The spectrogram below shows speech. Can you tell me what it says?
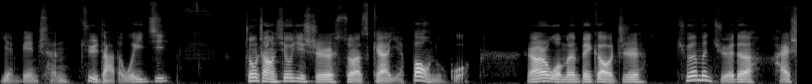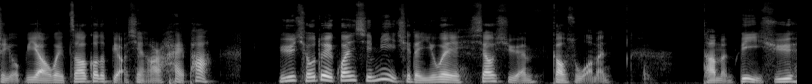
演变成巨大的危机。中场休息时，索尔斯克亚也暴怒过。然而，我们被告知，球员们觉得还是有必要为糟糕的表现而害怕。与球队关系密切的一位消息源告诉我们。他们必须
